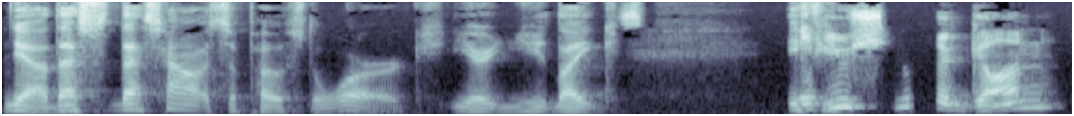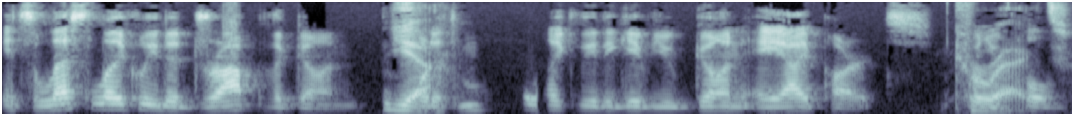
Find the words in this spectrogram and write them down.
Yeah, that's that's how it's supposed to work. You're you like If, you, shoot the gun, it's less likely to drop the gun. Yeah. But it's more likely to give you gun AI parts. you correct.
